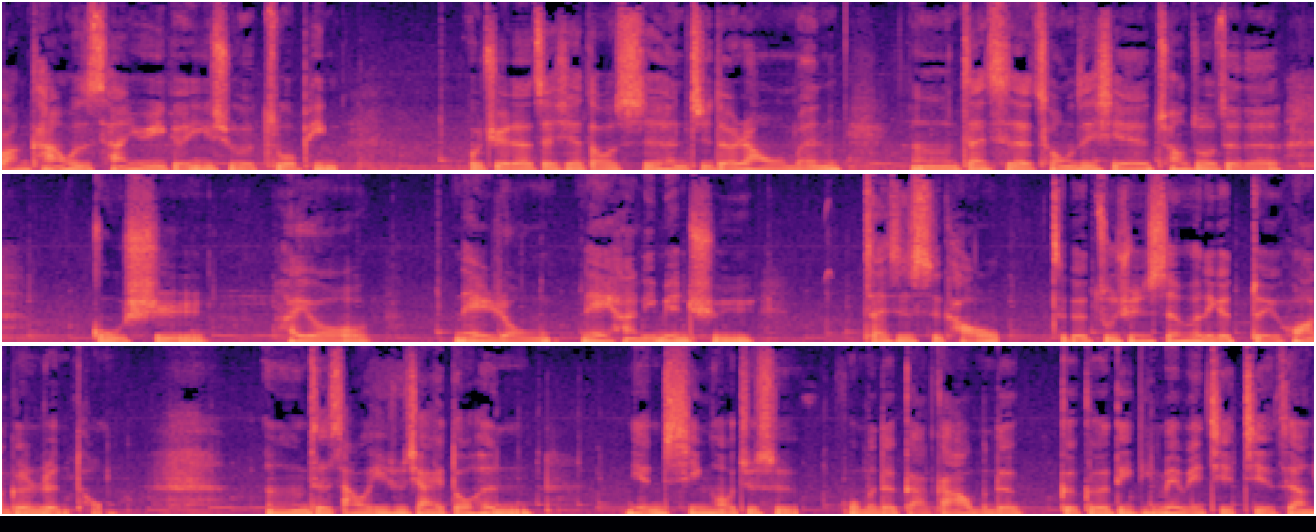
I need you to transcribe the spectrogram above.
观看或者参与一个艺术的作品，我觉得这些都是很值得让我们。嗯，再次从这些创作者的故事，还有内容内涵里面去再次思考这个族群身份的一个对话跟认同。嗯，这三位艺术家也都很年轻哦，就是我们的嘎嘎，我们的哥哥、弟弟、妹妹、姐姐这样，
